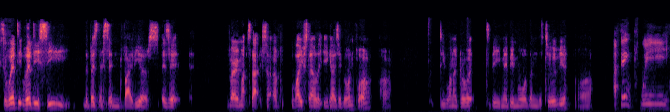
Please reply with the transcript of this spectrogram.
so where do, where do you see the business in five years? Is it very much that sort of lifestyle that you guys are going for or do you want to grow it to be maybe more than the two of you, or? I think we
